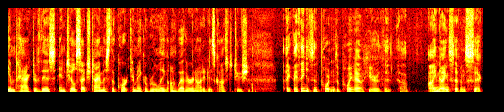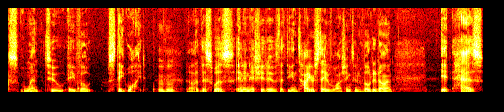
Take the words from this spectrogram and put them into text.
impact of this until such time as the court can make a ruling on whether or not it is constitutional. I, I think it's important to point out here that uh, I 976 went to a vote statewide. Uh, this was an initiative that the entire state of Washington voted on. It has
